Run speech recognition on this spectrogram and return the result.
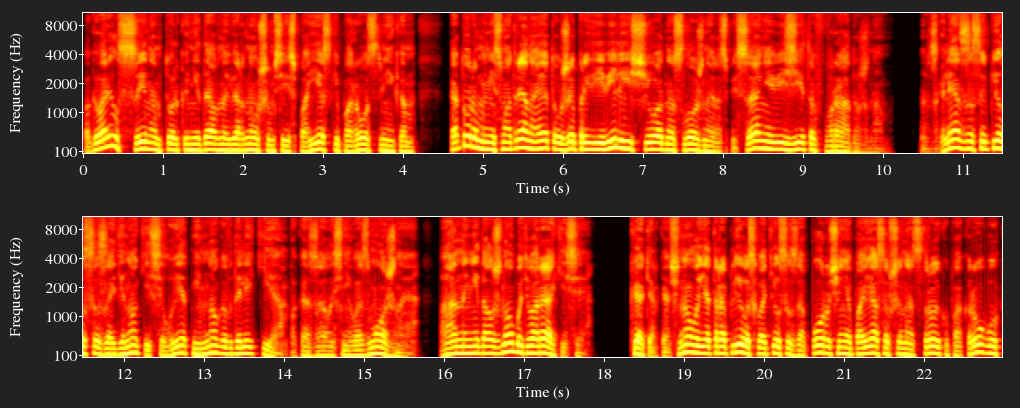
поговорил с сыном, только недавно вернувшимся из поездки по родственникам — которому, несмотря на это, уже предъявили еще одно сложное расписание визитов в Радужном. Взгляд зацепился за одинокий силуэт немного вдалеке, показалось невозможное. Анны не должно быть в Аракисе. Катер качнул, и я торопливо схватился за поручень, опоясавший надстройку по кругу,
